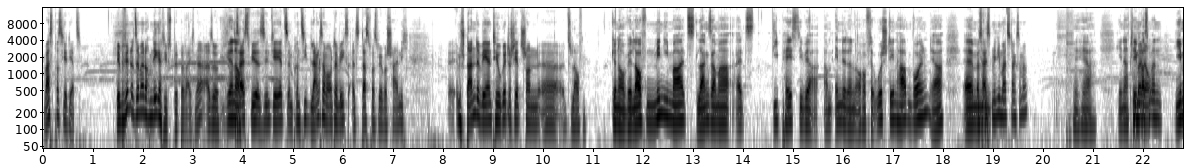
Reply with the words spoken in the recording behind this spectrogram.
Was passiert jetzt? Wir befinden uns immer noch im Negativ-Split-Bereich, ne? Also, genau. das heißt, wir sind ja jetzt im Prinzip langsamer unterwegs als das, was wir wahrscheinlich äh, imstande wären, theoretisch jetzt schon äh, zu laufen. Genau, wir laufen minimalst langsamer als die Pace, die wir am Ende dann auch auf der Uhr stehen haben wollen, ja. Ähm, was heißt minimalst langsamer? ja, je nachdem, was man, je,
